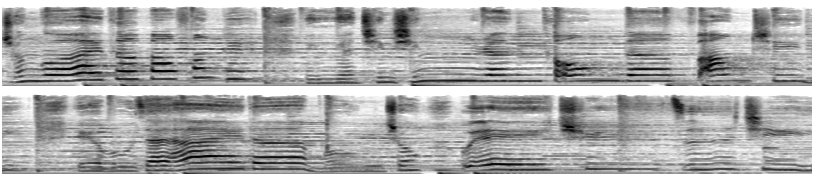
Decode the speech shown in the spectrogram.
穿过爱的暴风雨，宁愿清醒忍痛的放弃你，也不在爱的梦中委屈自己。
